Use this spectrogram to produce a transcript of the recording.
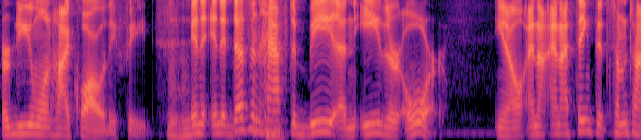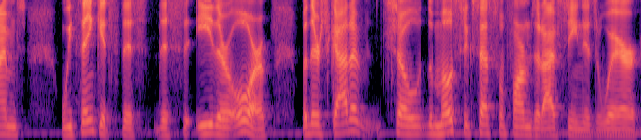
or do you want high quality feed? And, and it doesn't have to be an either or you know and I, and I think that sometimes we think it's this this either or but there's got to so the most successful farms that I've seen is where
